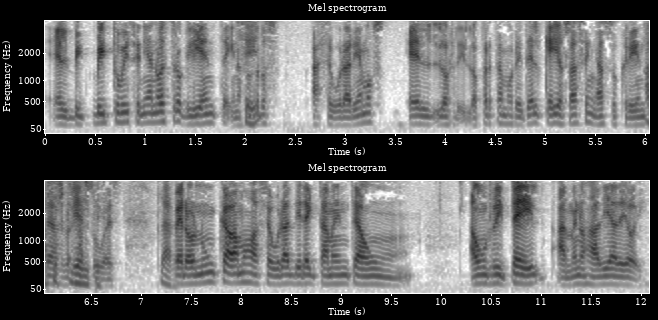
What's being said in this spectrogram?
El Bit- Bit2Me sería nuestro cliente y Sí. nosotros aseguraríamos el- los, los préstamos retail que ellos hacen a sus clientes A sus su clientes, vez. claro. Pero nunca vamos a asegurar directamente a un, a un retail, al menos a día de hoy.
